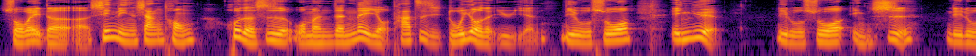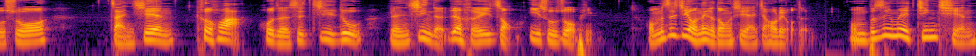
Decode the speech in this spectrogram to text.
所谓的呃心灵相通。或者是我们人类有他自己独有的语言，例如说音乐，例如说影视，例如说展现、刻画或者是记录人性的任何一种艺术作品，我们是借由那个东西来交流的。我们不是因为金钱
